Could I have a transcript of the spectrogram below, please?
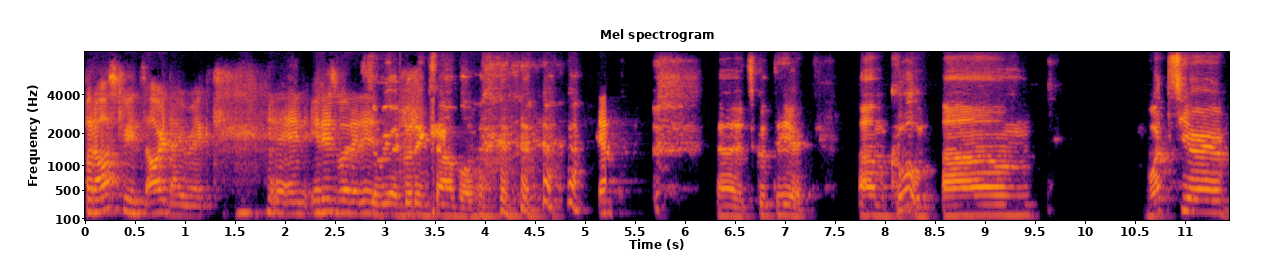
but Austrians are direct, and it is what it is. So we're a good example. yeah, uh, it's good to hear. Um, cool. Um, what's your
